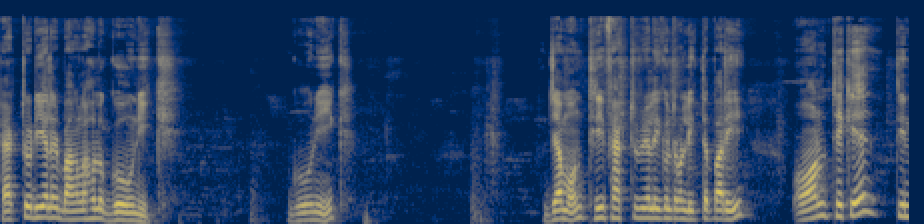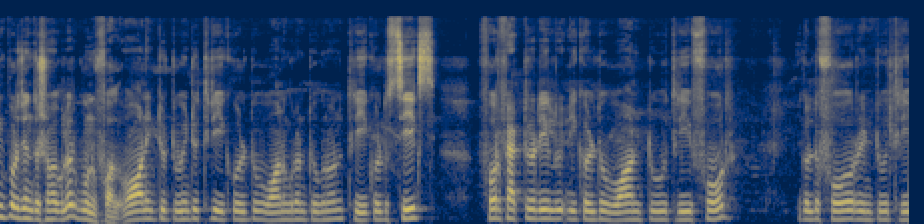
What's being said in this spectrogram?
ফ্যাক্টোরিয়ালের বাংলা হলো গৌণিক। গৌণিক, যেমন থ্রি ফ্যাক্টোরিয়াল ইকুয়াল আমরা লিখতে পারি ওয়ান থেকে তিন পর্যন্ত সংখ্যাগুলোর গুণফল। One into two into three equal to one গুণন টু গুণন three equal to six four factorial equal to one two three four equal to four into three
